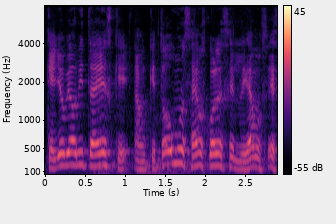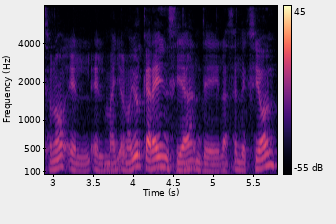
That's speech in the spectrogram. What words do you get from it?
que yo veo ahorita es que, aunque todo el mundo sabemos cuál es el, digamos, eso, ¿no? El, el mayor, mayor carencia de la selección,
